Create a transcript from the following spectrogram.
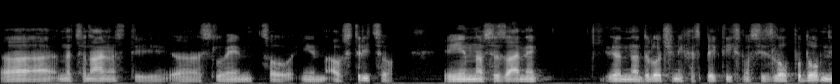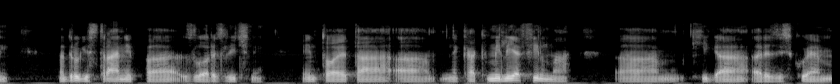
uh, nacionalnosti, uh, slovencev in avstrijcev. In na vse zadnje, na določenih aspektih smo si zelo podobni, na drugi strani pa zelo različni. In to je ta uh, nekak milije filma, um, ki ga raziskujem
